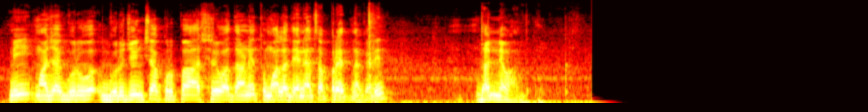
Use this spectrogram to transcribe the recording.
मी माझ्या गुरु गुरुजींच्या कृपा आशीर्वादाने तुम्हाला देण्याचा प्रयत्न करीन. धन्यवाद.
